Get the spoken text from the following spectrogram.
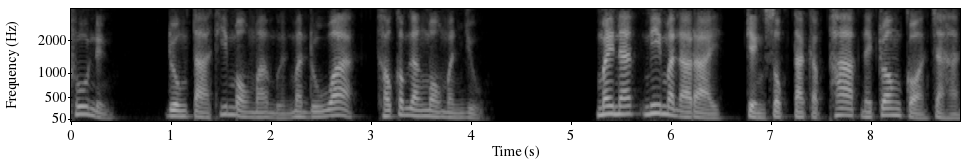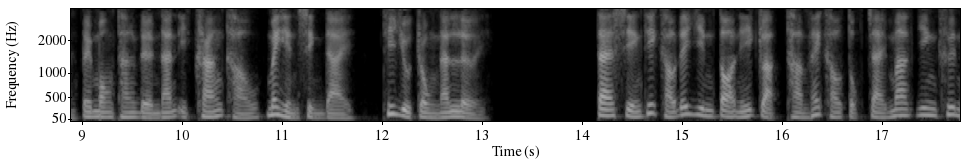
ครู่หนึ่ง ดวงตาที่มองมาเหมือนมันรู้ว่าเขากำลังมองมันอยู่ ไม่นะนี่มันอะไร เก่งสบตากับภาพในกล้องก่อนจะหันไปมองทางเดินนั้นอีกครั้งเขาไม่เห็นสิ่งใดที่อยู่ตรงนั้นเลย แต่เสียงที่เขาได้ยินตอนนี้กลับทำให้เขาตกใจมากยิ่งขึ้น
